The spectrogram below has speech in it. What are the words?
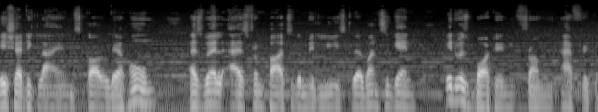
Asiatic lions call their home, as well as from parts of the Middle East where once again it was brought in from Africa.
